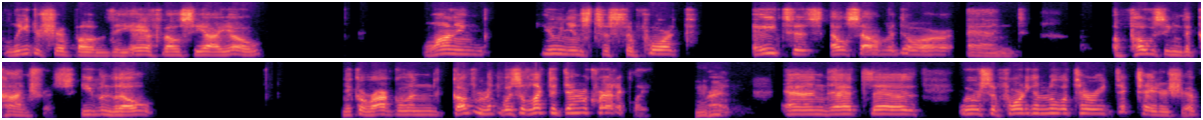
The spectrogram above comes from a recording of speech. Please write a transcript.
leadership of the AFL CIO wanting unions to support to El Salvador and opposing the Contras, even though Nicaraguan government was elected democratically, mm-hmm. right? And that uh, we were supporting a military dictatorship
